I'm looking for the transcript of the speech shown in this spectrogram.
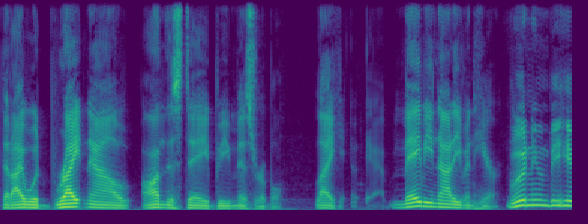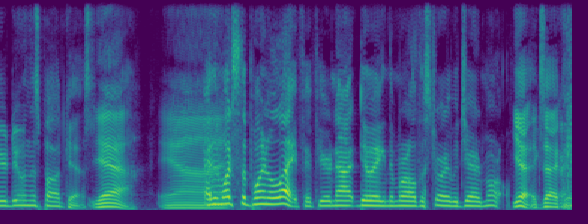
that I would right now on this day be miserable. Like maybe not even here. We wouldn't even be here doing this podcast. Yeah. And, And then what's the point of life if you're not doing the moral of the story with Jared Morrill? Yeah, exactly.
